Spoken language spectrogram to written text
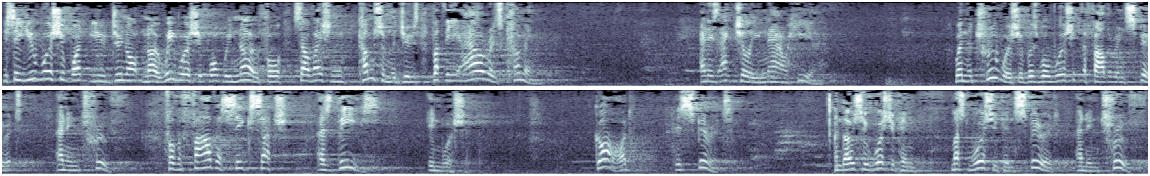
You see, you worship what you do not know. We worship what we know, for salvation comes from the Jews, but the hour is coming and is actually now here when the true worshippers will worship the Father in spirit and in truth. For the Father seeks such as these in worship. God is spirit. And those who worship him must worship in spirit and in truth.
